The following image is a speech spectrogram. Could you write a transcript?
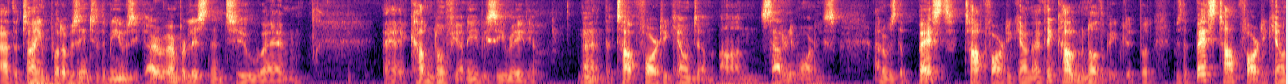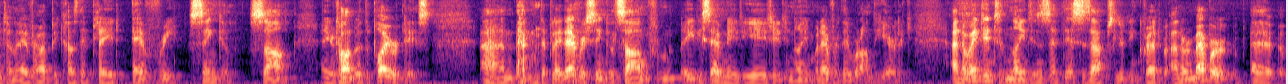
at the time. But I was into the music. I remember listening to um, uh, Colin Dunphy on ABC Radio and the top forty countdown on Saturday mornings. And it was the best top 40 count. I think Colin and other people did, but it was the best top 40 countdown I ever had because they played every single song. And you're talking about the pirate days and they played every single song from 87 88 89 whenever they were on the air like. And I went into the 90s and said this is absolutely incredible. And I remember uh, a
